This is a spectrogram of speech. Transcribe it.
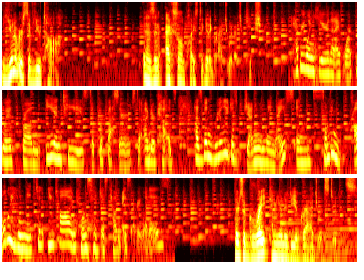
The University of Utah is an excellent place to get a graduate education. Everyone here that I've worked with, from ENTs to professors to undergrads, has been really just genuinely nice and something probably unique to Utah in terms of just how nice everyone is. There's a great community of graduate students.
